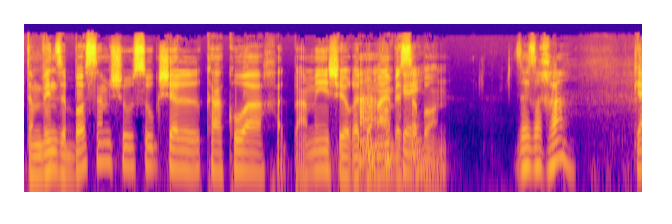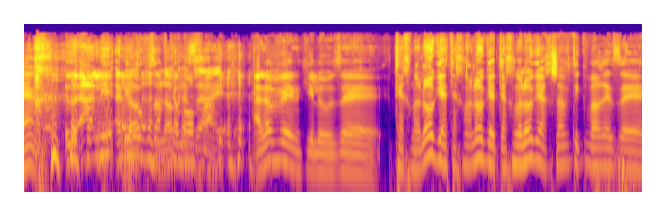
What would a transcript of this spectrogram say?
אתה מבין, זה בושם שהוא סוג של קעקוע חד פעמי שיורד אה, במים אוקיי. וסבון. זה זכה. כן. אני אני לא- מאוכזב לא כמוך. אני לא מבין, כאילו, זה טכנולוגיה, טכנולוגיה, טכנולוגיה, חשבתי כבר איזה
